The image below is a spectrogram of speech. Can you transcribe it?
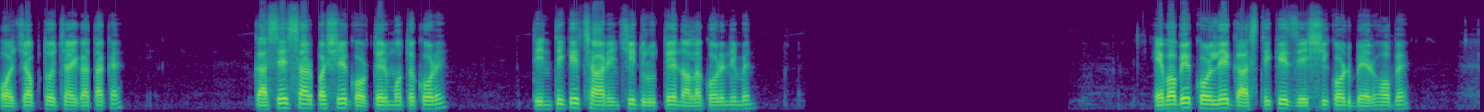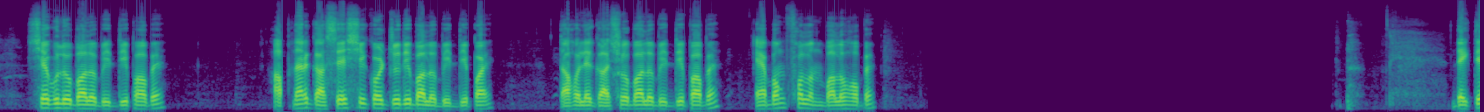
পর্যাপ্ত জায়গা থাকে। গাছের চারপাশে গর্তের মতো করে তিন থেকে চার ইঞ্চি দূরত্বে নালা করে নেবেন। এভাবে করলে গাছ থেকে যে শিকড় বের হবে, সেগুলো ভালো বৃদ্ধি পাবে। আপনার গাছের শিকড় যদি ভালো বৃদ্ধি পায় তাহলে গাছও ভালো বৃদ্ধি পাবে এবং ফলন ভালো হবে। দেখতে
